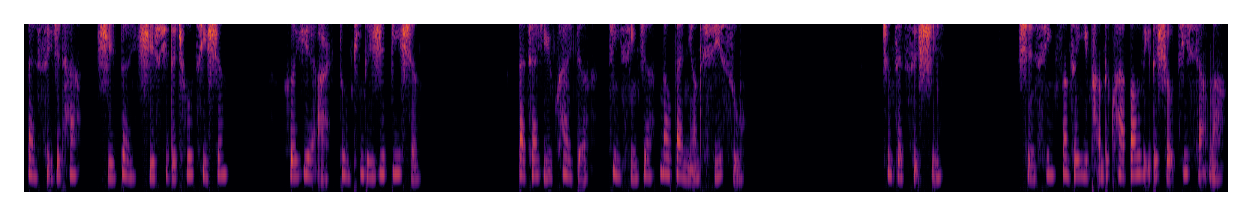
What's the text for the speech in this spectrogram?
伴随着他时断时续的抽泣声和悦耳动听的日逼声，大家愉快的进行着闹伴娘的习俗。正在此时，沈星放在一旁的挎包里的手机响了。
